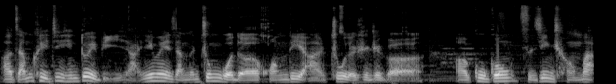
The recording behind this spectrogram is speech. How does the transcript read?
啊，咱们可以进行对比一下，因为咱们中国的皇帝啊住的是这个啊故宫紫禁城嘛，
